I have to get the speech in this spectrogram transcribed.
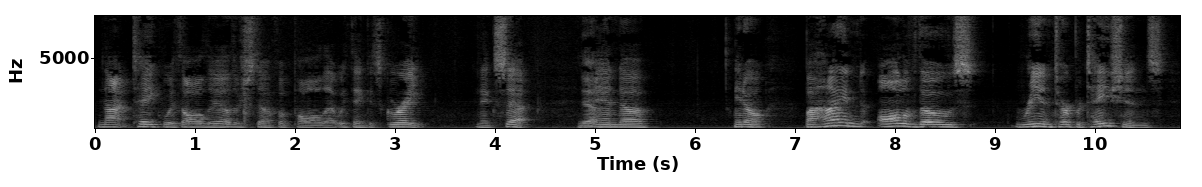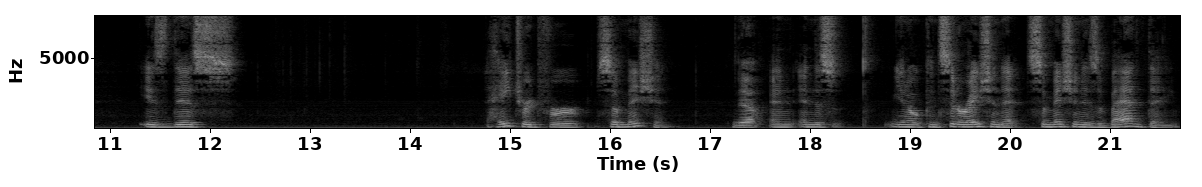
not take with all the other stuff of Paul that we think is great and accept. Yeah. And uh, you know, behind all of those reinterpretations is this hatred for submission yeah. and and this you know consideration that submission is a bad thing.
